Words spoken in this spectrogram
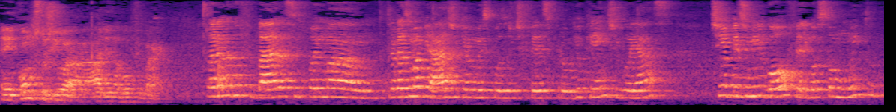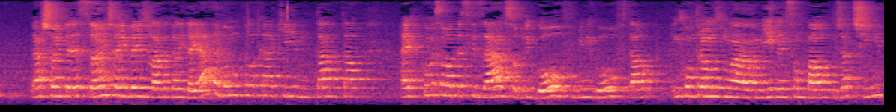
E como surgiu a Arena Golf Bar? A Arena Golf Bar assim, foi uma, através de uma viagem que eu e meu esposo a gente fez para o Rio Quente, em Goiás. Tinha pista de mini golf, ele gostou muito, achou interessante, aí veio de lá com aquela ideia, ah, vamos colocar aqui, tal, tal. Aí começamos a pesquisar sobre golfe, mini golf e tal. Encontramos uma amiga em São Paulo que já tinha.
